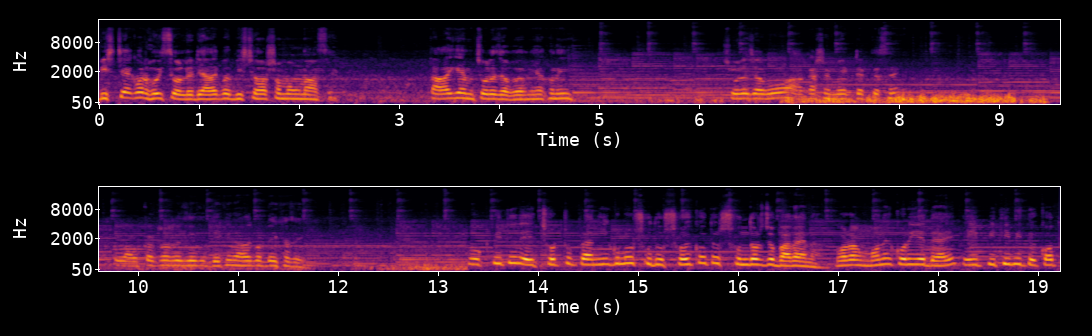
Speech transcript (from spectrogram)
বৃষ্টি একবার হয়েছে অলরেডি আরেকবার বৃষ্টি হওয়ার সম্ভাবনা আছে। তার আগে আমি চলে যাব, আমি এখনই চলে যাব, আকাশে মেঘ ডাকতেছে। লাল কাটারে যে দেখি না, আরেকবার দেখা যায় প্রকৃতির এই ছোট্ট প্রাণীগুলো শুধু সৈকতের সৌন্দর্য বাড়ায় না, বরং মনে করিয়ে দেয় এই পৃথিবীতে কত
